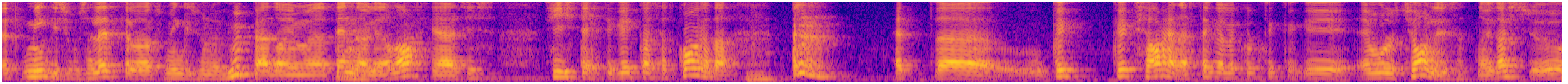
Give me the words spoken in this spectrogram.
et mingisugusel hetkel oleks mingisugune hüpe toimunud, et enne oli anarhia ja siis, siis tehti kõik asjad korda. et kõik, kõik see arenes tegelikult ikkagi evolutsiooniliselt, neid asju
